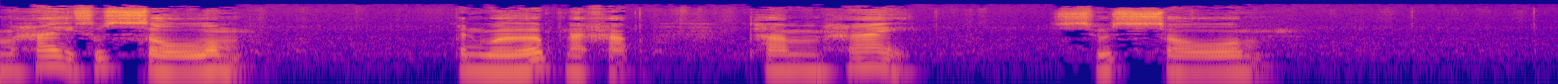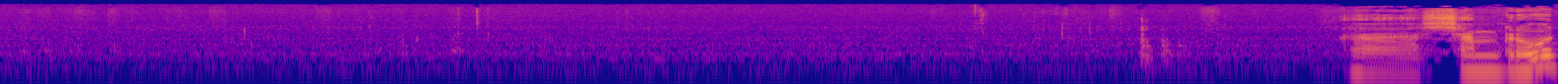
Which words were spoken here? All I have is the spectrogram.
ำให้สุดโทมเป็น verb นะครับทำให้สุดโทมชำรุด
